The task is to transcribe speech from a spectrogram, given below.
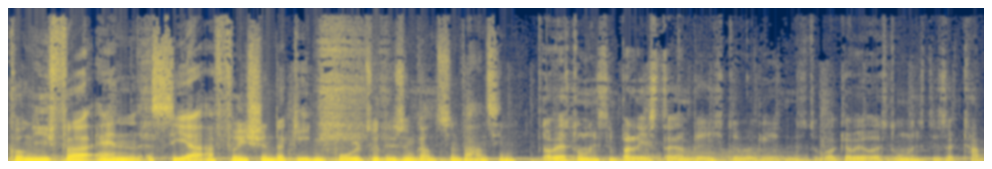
Conifa ein sehr erfrischender Gegenpol zu diesem ganzen Wahnsinn. Da habe ich erst unlängst im Palästra einen Bericht darüber gelesen. Das war, glaube ich, erst unlängst dieser Cup.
